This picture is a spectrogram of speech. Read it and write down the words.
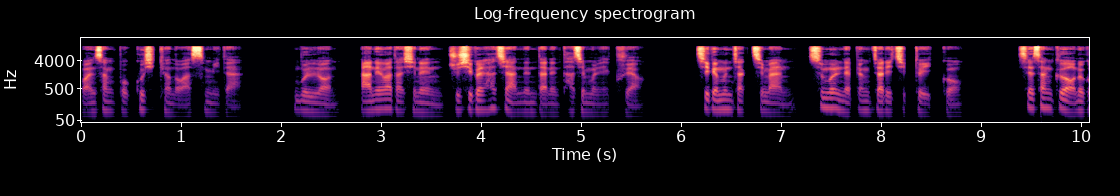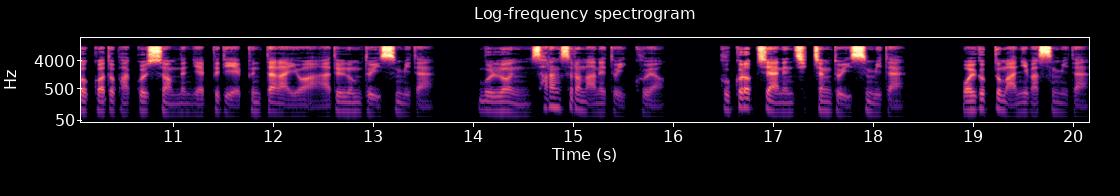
원상복구시켜 놓았습니다. 물론 아내와 다시는 주식을 하지 않는다는 다짐을 했고요. 지금은 작지만 24평짜리 집도 있고 세상 그 어느 것과도 바꿀 수 없는 예쁘디 예쁜 딸 아이와 아들놈도 있습니다. 물론 사랑스런 아내도 있고요. 부끄럽지 않은 직장도 있습니다. 월급도 많이 받습니다.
